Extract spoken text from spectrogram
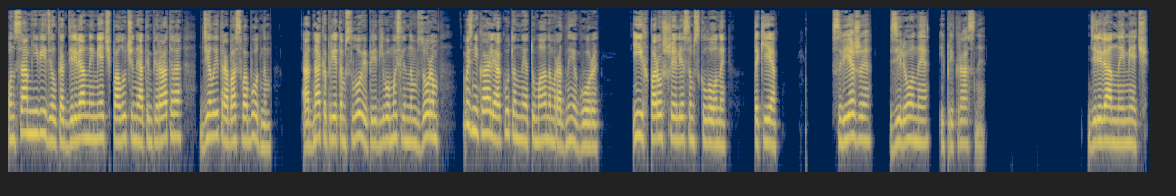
Он сам не видел, как деревянный меч, полученный от императора, делает раба свободным. Однако при этом слове перед его мысленным взором возникали окутанные туманом родные горы и их поросшие лесом склоны, такие свежие, зеленые, и прекрасное. Деревянный меч.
